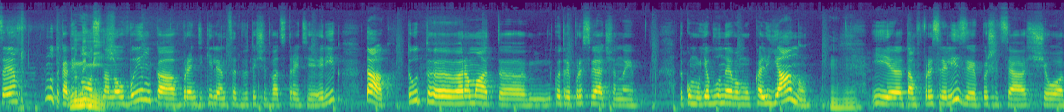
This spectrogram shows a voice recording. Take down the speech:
Це ну, така Ну, не відносна мій. новинка в бренді Kilian, це 2023 рік. Так, тут е, аромат, е, м, котрий присвячений такому яблуневому кальяну. І е, там в прес-релізі пишеться, що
